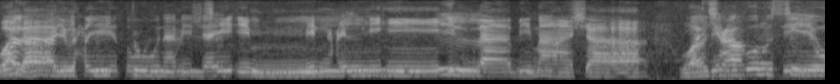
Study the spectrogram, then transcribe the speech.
ولا يحيطون بشيء من علمه إلا بما شاء وسع كرسيه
